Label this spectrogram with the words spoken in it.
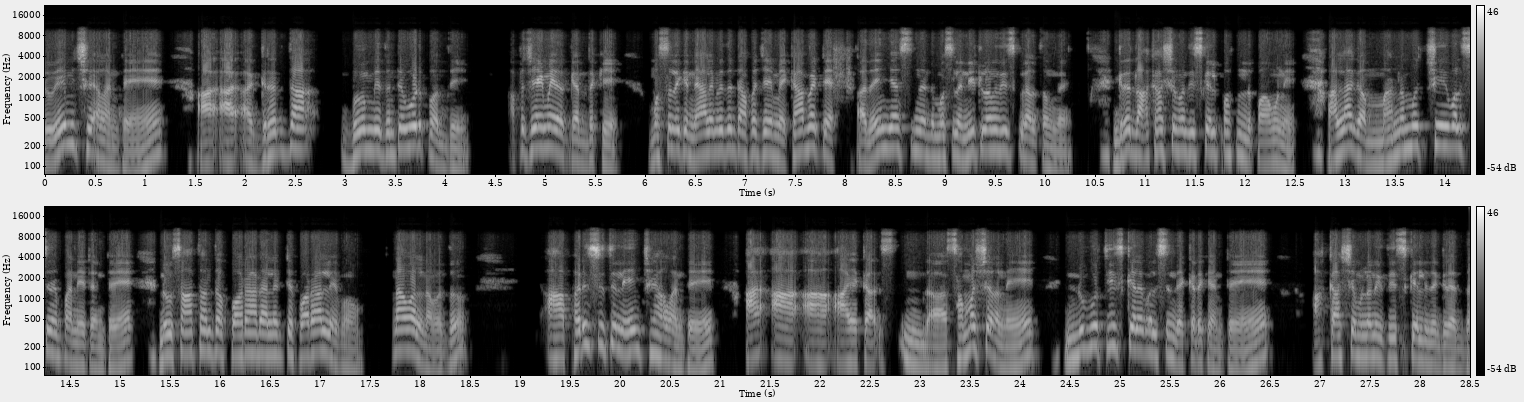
నువ్వేమి చేయాలంటే ఆ గ్రద్ద భూమి మీద ఉంటే ఓడిపోద్ది. అపజయమే గద్దకి ముసలికి నేల మీద ఉంటే అపజయమే. కాబట్టి అదేం చేస్తుందంటే ముసలి నీటిలోకి తీసుకువెళ్తుంది. గ్రద్ద ఆకాశంలో తీసుకెళ్ళిపోతుంది పాముని. అలాగా మనము చేయవలసిన పని ఏంటంటే నువ్వు సాతంతో పోరాడాలంటే పోరాడలేము. నా వల్ల నవ్వద్దు. ఆ పరిస్థితులు ఏం చేయాలంటే ఆ ఆ- ఆ- ఆ యొక్క సమస్యలని నువ్వు తీసుకెళ్ళవలసింది ఎక్కడికంటే ఆకాశంలోనికి తీసుకెళ్ళిన గ్రద్ద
